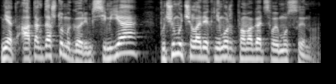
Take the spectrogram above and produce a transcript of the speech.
Нет, а тогда что мы говорим? Семья? Почему человек не может помогать своему сыну?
